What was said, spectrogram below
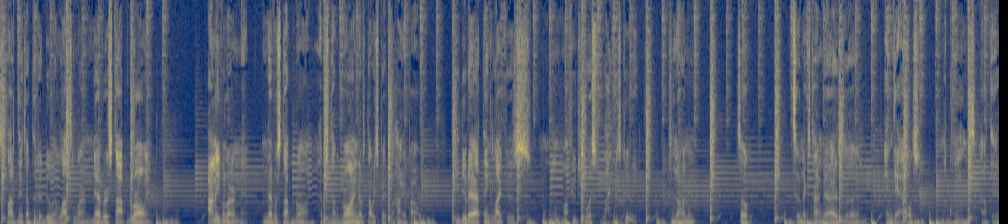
There's a lot of things out there to do and a lot to learn. Never stop growing. I'm even learning that. Never stop growing. Never stop growing. Never stop respecting the higher power. If you do that, I think life is, my future voice, life is good. You know what I mean? So, until next time, guys uh, and gals, queens out there,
